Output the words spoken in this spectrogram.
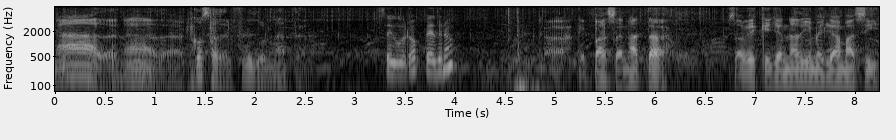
Nada, nada. Cosa del fútbol, Nata. ¿Seguro, Pedro? Ah, ¿Qué pasa, Nata? Sabes que ya nadie me llama así.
